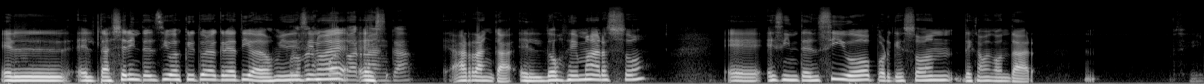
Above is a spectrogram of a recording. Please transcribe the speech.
el, el taller intensivo de escritura creativa de Por lo menos 2019 cuando es- arranca. arranca el 2 de marzo. Eh, es intensivo porque son, déjame contar, Sí,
